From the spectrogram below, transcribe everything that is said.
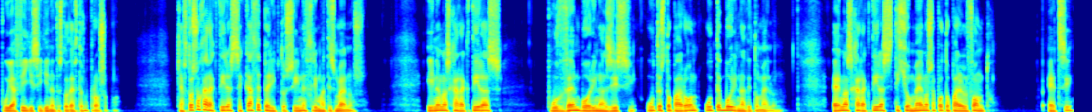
που η αφήγηση γίνεται στο δεύτερο πρόσωπο. Και αυτός ο χαρακτήρας σε κάθε περίπτωση είναι θρηματισμένος. Είναι ένας χαρακτήρας που δεν μπορεί να ζήσει ούτε στο παρόν ούτε μπορεί να δει το μέλλον. Ένας χαρακτήρας στοιχειωμένος από το παρελθόν του. Έτσι,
